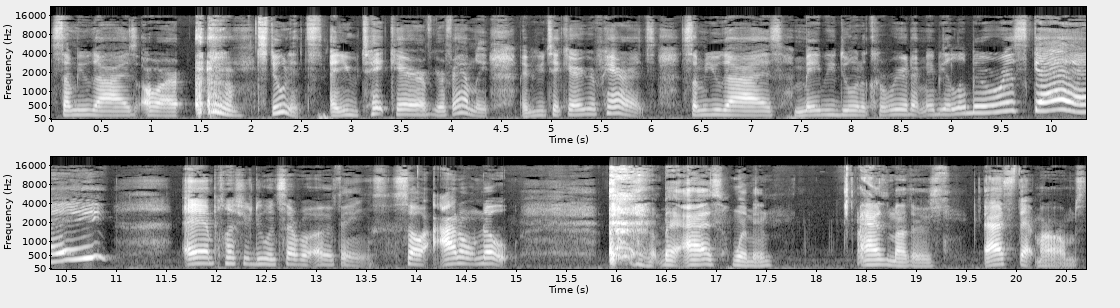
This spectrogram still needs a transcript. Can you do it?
Some of you guys are students and you take care of your family. Maybe you take care of your parents. Some of you guys may be doing a career that may be a little bit risque and plus you're doing several other things. So I don't know. but as women, as mothers, as stepmoms,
